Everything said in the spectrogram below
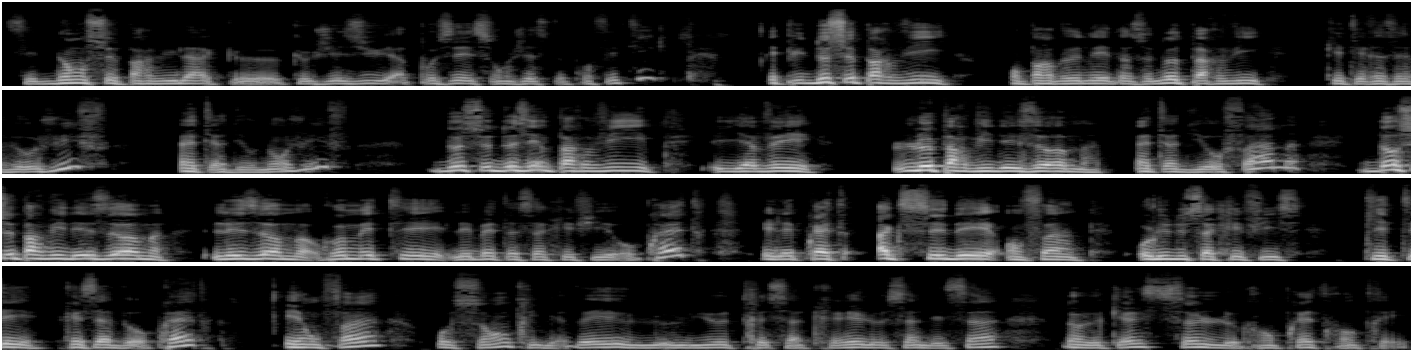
C'est dans ce parvis-là que, que Jésus a posé son geste prophétique. Et puis de ce parvis, on parvenait dans un autre parvis qui était réservé aux Juifs, interdit aux non-Juifs. De ce deuxième parvis, il y avait le parvis des hommes interdit aux femmes. Dans ce parvis des hommes, les hommes remettaient les bêtes à sacrifier aux prêtres, et les prêtres accédaient enfin au lieu du sacrifice qui était réservé aux prêtres. Et enfin, au centre, il y avait le lieu très sacré, le Saint des Saints, dans lequel seul le grand prêtre entrait.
